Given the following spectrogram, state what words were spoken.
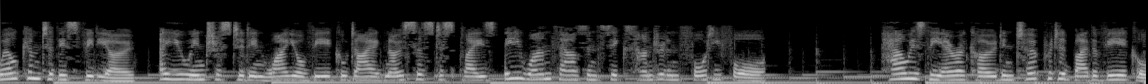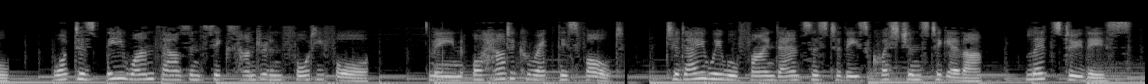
Welcome to this video. Are you interested in why your vehicle diagnosis displays B1644? How is the error code interpreted by the vehicle? What does B1644 mean, or how to correct this fault? Today we will find answers to these questions together. Let's do this.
